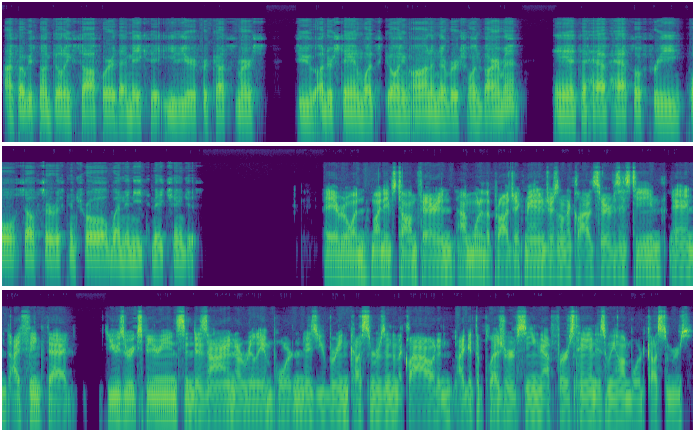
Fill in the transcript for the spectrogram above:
I'm focused on building software that makes it easier for customers to understand what's going on in their virtual environment and to have hassle-free full self-service control when they need to make changes. Hey everyone, my name's Tom Ferron. I'm one of the project managers on the cloud services team, and I think that user experience and design are really important as you bring customers into the cloud, and I get the pleasure of seeing that firsthand as we onboard customers.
